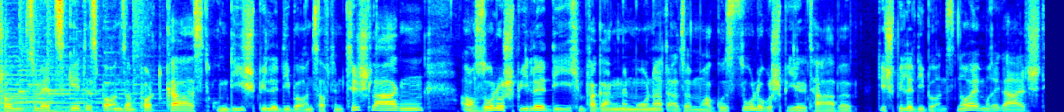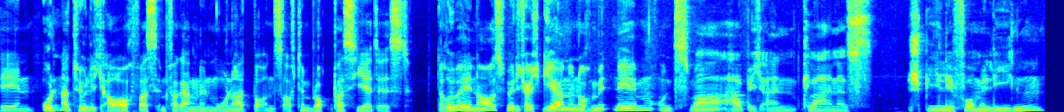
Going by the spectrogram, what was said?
Schon zuletzt geht es bei unserem Podcast um die Spiele, die bei uns auf dem Tisch lagen, auch Solospiele, die ich im vergangenen Monat, also im August, solo gespielt habe, die Spiele, die bei uns neu im Regal stehen und natürlich auch, was im vergangenen Monat bei uns auf dem Blog passiert ist. Darüber hinaus würde ich euch gerne noch mitnehmen und zwar habe ich ein kleines Spiel hier vor mir liegen.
